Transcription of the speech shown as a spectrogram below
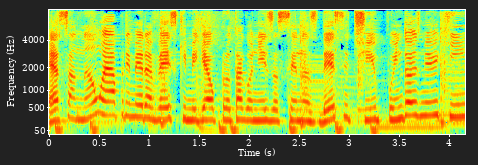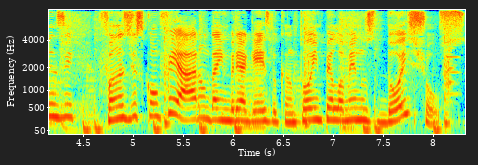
Essa não é a primeira vez que Miguel protagoniza cenas desse tipo. Em 2015, fãs desconfiaram da embriaguez do cantor em pelo menos dois shows.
